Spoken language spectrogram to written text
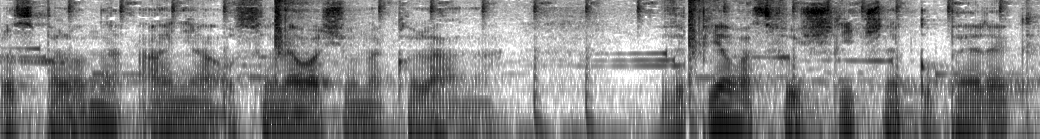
Rozpalona Ania osunęła się na kolana. Wypięła swój śliczny kuperek,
